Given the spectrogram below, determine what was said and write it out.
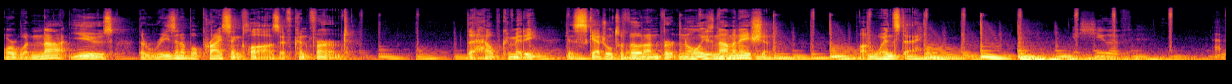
or would not use the reasonable pricing clause if confirmed. The Help Committee is scheduled to vote on Bertagnolli's nomination on Wednesday The Issue of um,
